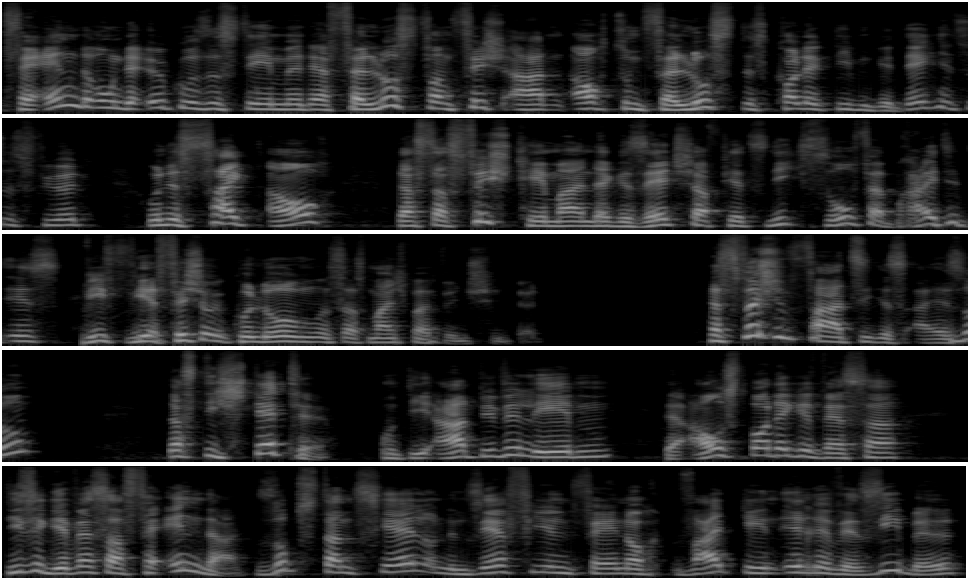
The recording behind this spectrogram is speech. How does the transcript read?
Veränderung der Ökosysteme, der Verlust von Fischarten auch zum Verlust des kollektiven Gedächtnisses führt. Und es zeigt auch, dass das Fischthema in der Gesellschaft jetzt nicht so verbreitet ist, wie wir Fischökologen uns das manchmal wünschen würden. Das Zwischenfazit ist also, dass die Städte und die Art, wie wir leben, der Ausbau der Gewässer, diese Gewässer verändert, substanziell und in sehr vielen Fällen auch weitgehend irreversibel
